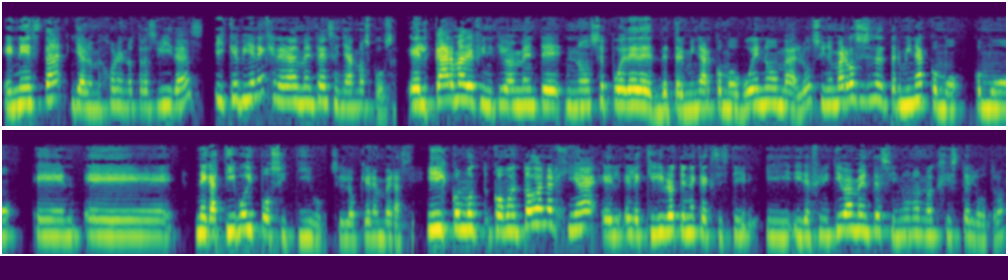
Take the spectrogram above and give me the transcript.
en esta y a lo mejor en otras vidas y que vienen generalmente a enseñarnos cosas. El karma definitivamente no se puede de, determinar como bueno o malo, sin embargo sí se determina como, como en eh, negativo y positivo, si lo quieren ver así. Y como, como en toda energía, el, equilibrio tiene que existir y, definitivamente sin uno no existe el otro.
